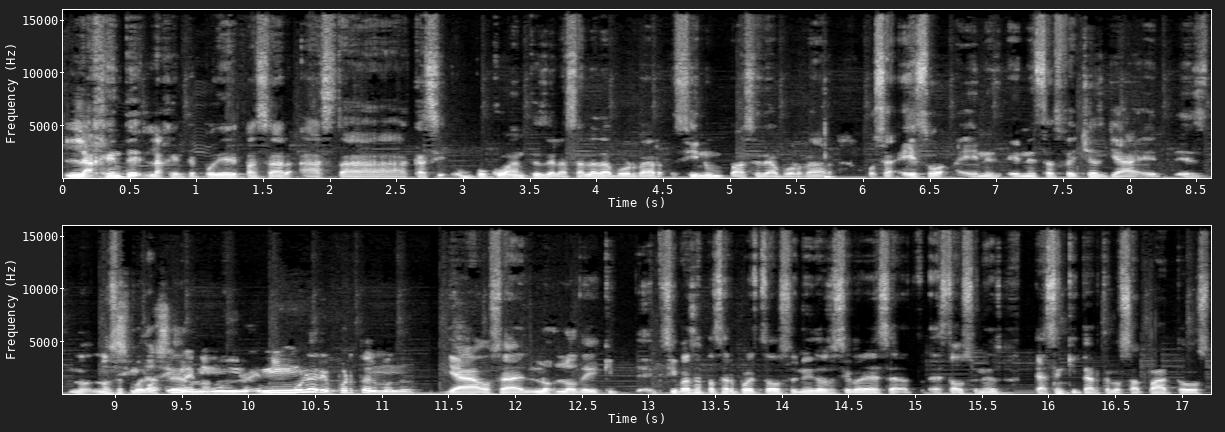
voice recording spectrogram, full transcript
La gente, la gente podía pasar hasta casi un poco antes de la sala de abordar sin un pase de abordar. O sea, eso en, en estas fechas ya es, no, no se puede hacer. En, ningún, aeropuerto del mundo. Ya, o sea, lo, lo, de si vas a pasar por Estados Unidos o si vas a, Estados Unidos, te hacen quitarte los zapatos.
